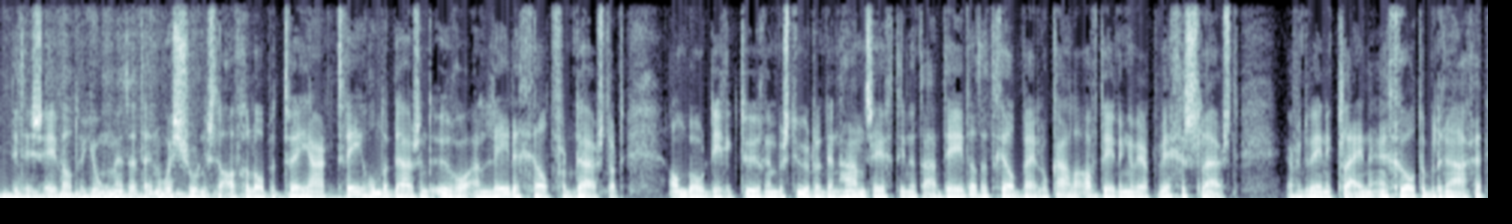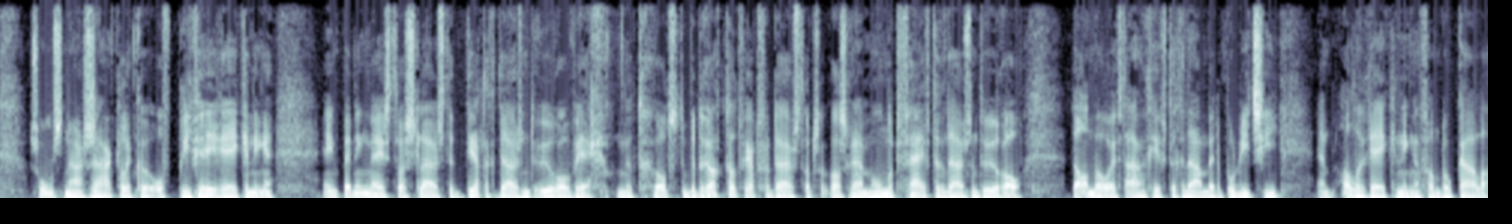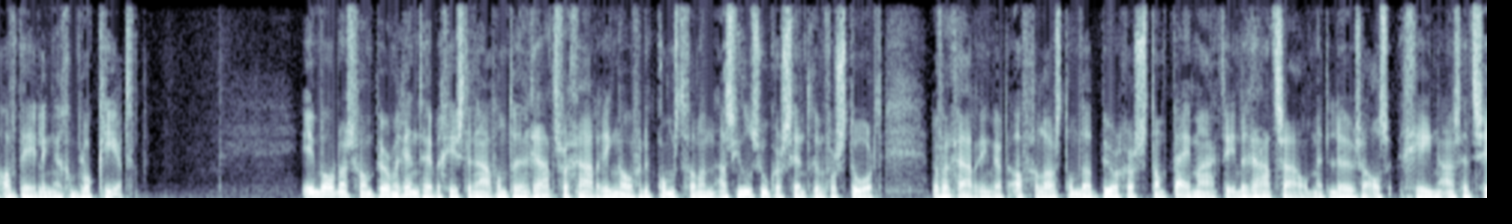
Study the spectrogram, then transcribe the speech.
Dit is Ewout de Jong met het NOS-journalist de afgelopen twee jaar 200.000 euro aan ledengeld verduisterd. ANBO-directeur en bestuurder Den Haan zegt in het AD dat het geld bij lokale afdelingen werd weggesluist. Er verdwenen kleine en grote bedragen, soms naar zakelijke of privérekeningen. Een penningmeester sluisde 30.000 euro weg. Het grootste bedrag dat werd verduisterd was ruim 150.000 euro. De ANBO heeft aangifte gedaan bij de politie en alle rekeningen van lokale afdelingen geblokkeerd. Inwoners van Purmerend hebben gisteravond een raadsvergadering over de komst van een asielzoekerscentrum verstoord. De vergadering werd afgelast omdat burgers stampij maakten in de raadzaal met leuzen als geen AZC.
